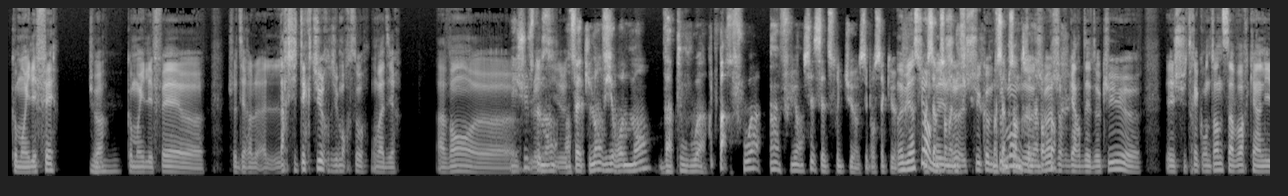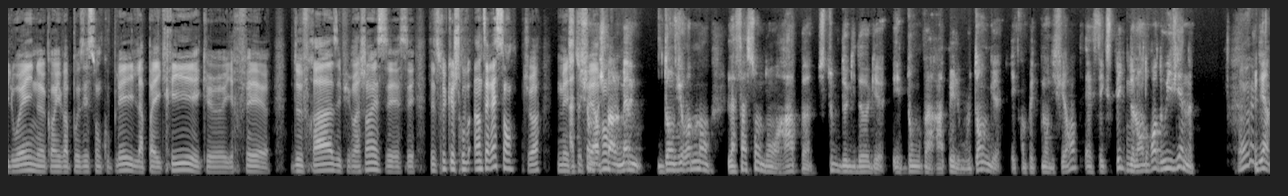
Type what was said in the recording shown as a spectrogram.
comment il est fait, tu vois, mmh. comment il est fait, euh, je veux dire, l'architecture du morceau, on va dire avant. Euh, Mais justement, en fait, l'environnement va pouvoir parfois influencer cette structure. C'est pour ça que. Mais bien sûr, mais je, suis comme tout le monde. Tu vois, je regarde des docus euh, et je suis très content de savoir qu'un Lil Wayne, quand il va poser son couplet, il l'a pas écrit et qu'il refait euh, deux phrases et puis machin. Et c'est c'est des trucs que je trouve intéressants, tu vois. Mais Attention, je, je parle même d'environnement. La façon dont rappe Snoop Doggy Dogg et dont va rapper le Wu-Tang est complètement différente. Elle s'explique de mm. l'endroit d'où ils viennent. Ouais. Je veux dire,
